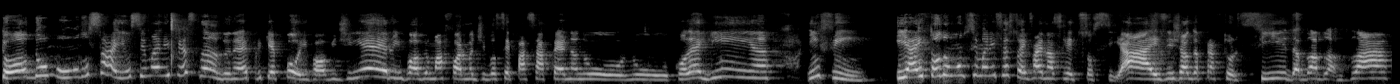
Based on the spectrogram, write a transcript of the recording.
Todo mundo saiu se manifestando, né? Porque, pô, envolve dinheiro, envolve uma forma de você passar a perna no, no coleguinha, enfim. E aí todo mundo se manifestou e vai nas redes sociais e joga pra torcida, blá, blá, blá.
